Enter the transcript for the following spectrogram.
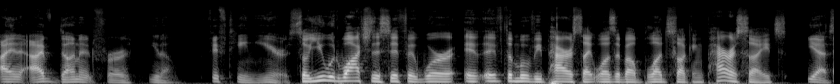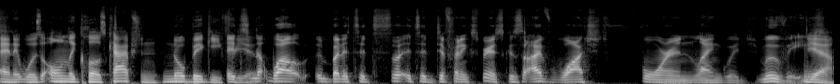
I, I I've done it for you know 15 years. So you would watch this if it were if, if the movie Parasite was about blood sucking parasites yes, and it was only closed caption, no biggie for it's you. not, well, but it's it's it's a different experience because I've watched foreign language movies. yeah.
